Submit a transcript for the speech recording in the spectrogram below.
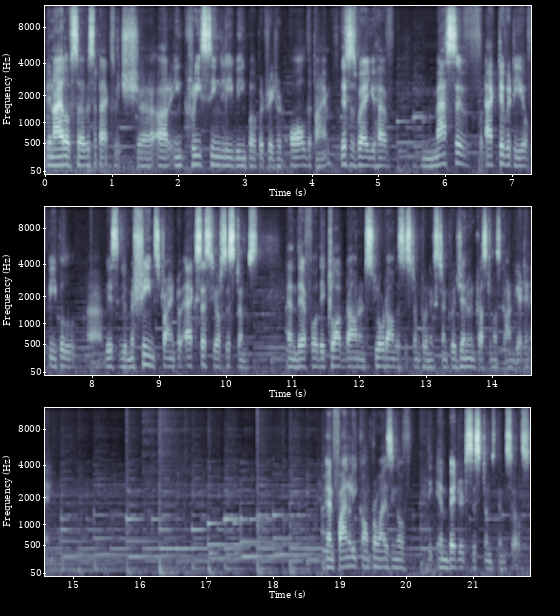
Denial of service attacks, which uh, are increasingly being perpetrated all the time. This is where you have massive activity of people, uh, basically machines trying to access your systems and therefore they clog down and slow down the system to an extent where genuine customers can't get in anymore. And finally, compromising of the embedded systems themselves,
